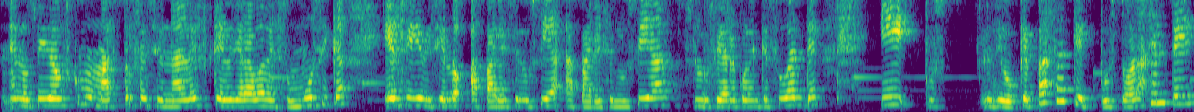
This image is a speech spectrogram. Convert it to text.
en los videos como más profesionales que él graba de su música, él sigue diciendo aparece Lucía, aparece Lucía, Lucía recuerden que es su ente y pues les digo, ¿qué pasa? Que pues toda la gente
